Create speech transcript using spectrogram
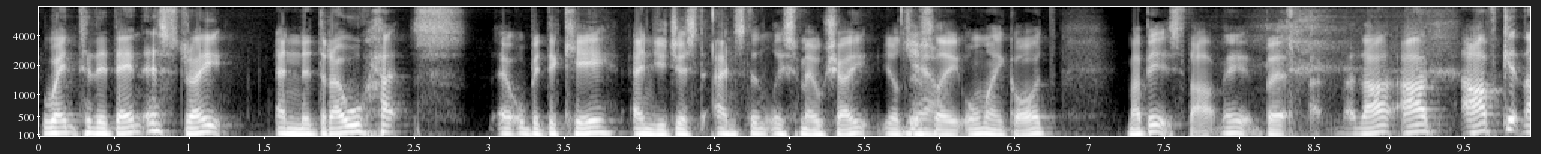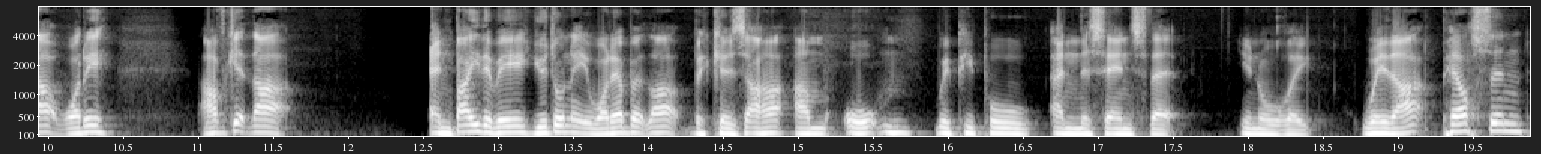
went to the dentist, right, and the drill hits, it'll be decay, and you just instantly smell shite. You're just Yeah. like, oh my god, maybe it's that, mate. But that I, I've got that worry. I've got that. And by the way, you don't need to worry about that because I, I'm open with people in the sense that you know, like with that person.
